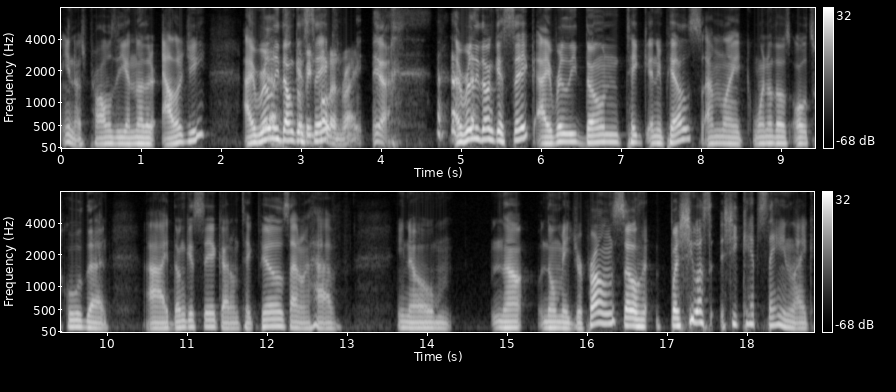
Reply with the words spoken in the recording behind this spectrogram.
you know, it's probably another allergy. I really Yeah, don't get sick. pollen, right? Yeah. I really don't get sick. I really don't take any pills. I'm like one of those old school that I don't get sick. I don't take pills. I don't have, you know, no no major problems. So, but she was she kept saying like,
